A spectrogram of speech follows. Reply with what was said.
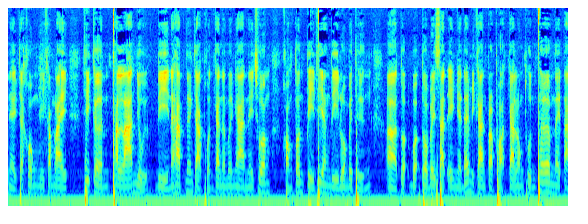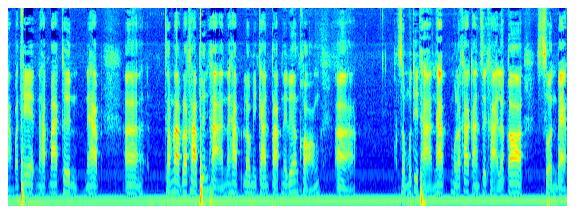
เนี่ยจะคงมีกำไรที่เกินพันล้านอยู่ดีนะครับ เนื่องจากผลการดำเนินงานในช่วงของต้นปีที่ยังดีรวมไปถึงตัวตัวบริษัทเองเนี่ยได้มีการปรับพอร์ตการลงทุนเพิ่มในต่างประเทศนะครับมากขึ้นนะครับ สำหรับราคาพื้นฐานนะครับ เรามีการปรับในเรื่องของอสมมุติฐานนะครับ มูลค่าการซื้อขายแล้วก็ส่วนแบ่ง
